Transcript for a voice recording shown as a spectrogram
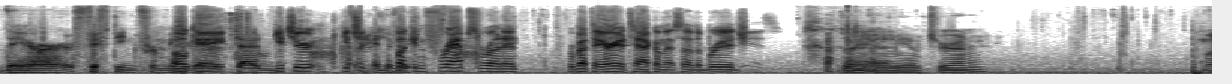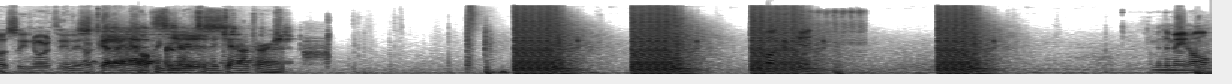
They are 15 from me. okay, Down. get your get your In the fucking fraps running. We're about to area attack on that side of the bridge. Is there any enemy infantry around here? Mostly northeast. God, I have to Popping see grenades in the general turret. Fuck, I'm hit. I'm in the main hall.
